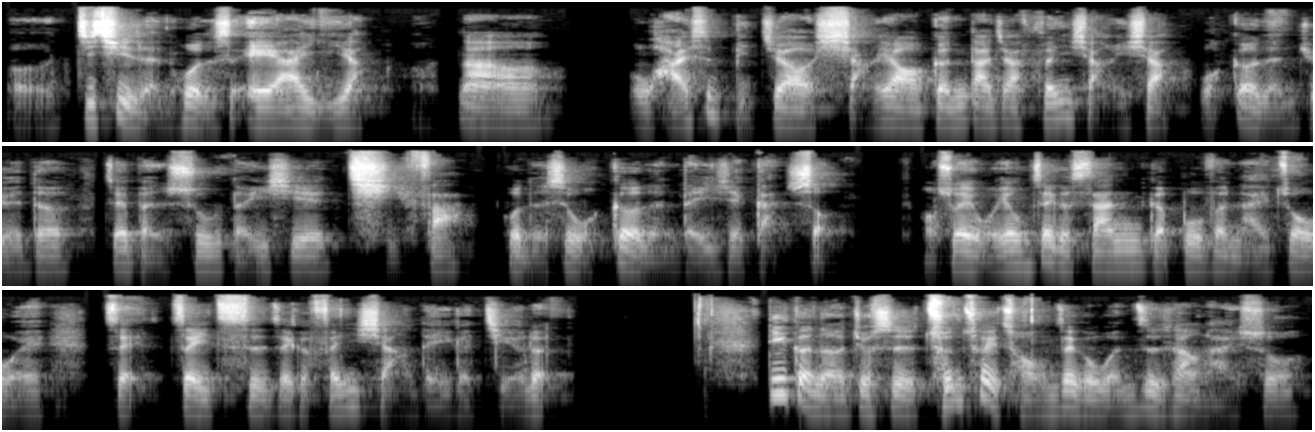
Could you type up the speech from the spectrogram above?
呃机器人或者是 AI 一样。那我还是比较想要跟大家分享一下，我个人觉得这本书的一些启发，或者是我个人的一些感受哦。所以我用这个三个部分来作为这这一次这个分享的一个结论。第一个呢，就是纯粹从这个文字上来说，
